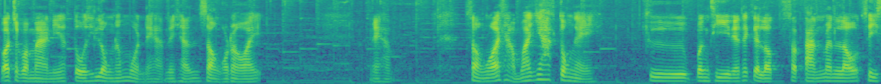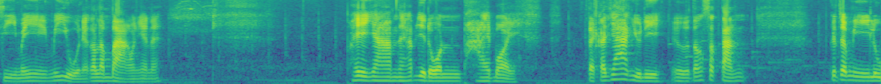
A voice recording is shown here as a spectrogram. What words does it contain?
ก็จะประมาณนี้ตัวที่ลงทั้งหมดนะครับในชั้น 200 นะครับ 200 ถามว่ายากตรงไหน คือบางทีเนี่ยถ้าเกิดเราสตันมันแล้วซีซีไม่ไม่อยู่เนี่ยก็ลำบากเหมือนกันนะ พยายามนะครับอย่าโดนพายบ่อย แต่ก็ยากอยู่ดี เออต้องสตัน ก็จะมีลู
